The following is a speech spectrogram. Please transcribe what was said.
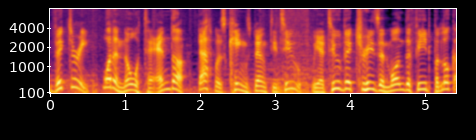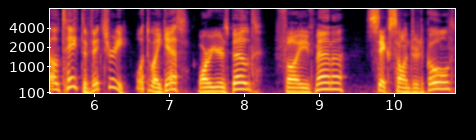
Victory! What a note to end on. That was King's Bounty 2. We had two victories and one defeat, but look, I'll take the victory. What do I get? Warrior's Belt, 5 mana, 600 gold.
